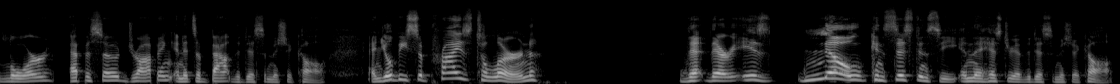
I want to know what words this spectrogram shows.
lore episode dropping, and it's about the Disc call. And you'll be surprised to learn that there is no consistency in the history of the Disc call.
